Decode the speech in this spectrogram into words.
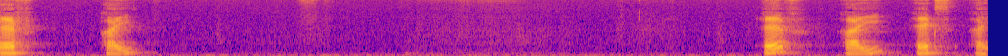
F I F I X I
